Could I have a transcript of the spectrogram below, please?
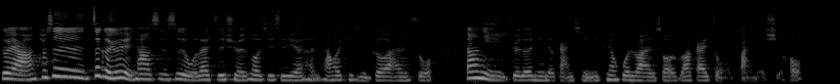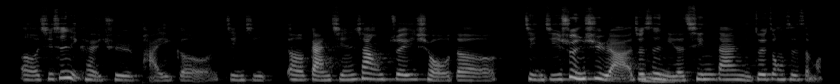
对啊，就是这个有点像是是我在咨询的时候，其实也很常会提醒个案说，当你觉得你的感情一片混乱的时候，不知道该怎么办的时候，呃，其实你可以去排一个紧急呃感情上追求的。紧急顺序啊，就是你的清单，你最重视什么？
